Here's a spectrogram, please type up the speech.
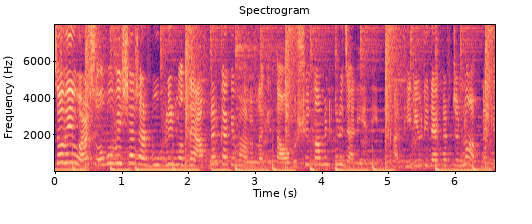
সো ভিউয়ার্স অপু বিশ্বাস আর বুবলির মধ্যে আপনার কাকে ভালো লাগে তা অবশ্যই কমেন্ট করে জানিয়ে দিন। আর ভিডিওটি দেখার জন্য আপনাকে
